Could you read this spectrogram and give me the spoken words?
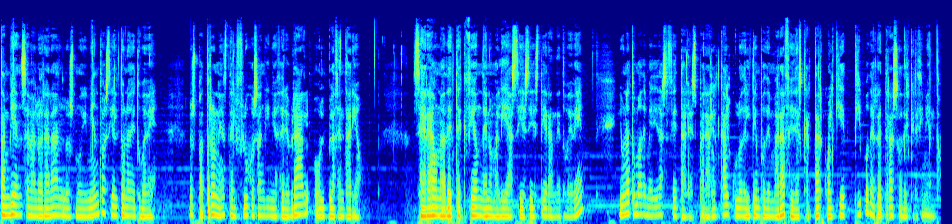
También se valorarán los movimientos y el tono de tu bebé, los patrones del flujo sanguíneo cerebral o el placentario se hará una detección de anomalías si existieran de tu bebé y una toma de medidas fetales para el cálculo del tiempo de embarazo y descartar cualquier tipo de retraso del crecimiento.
